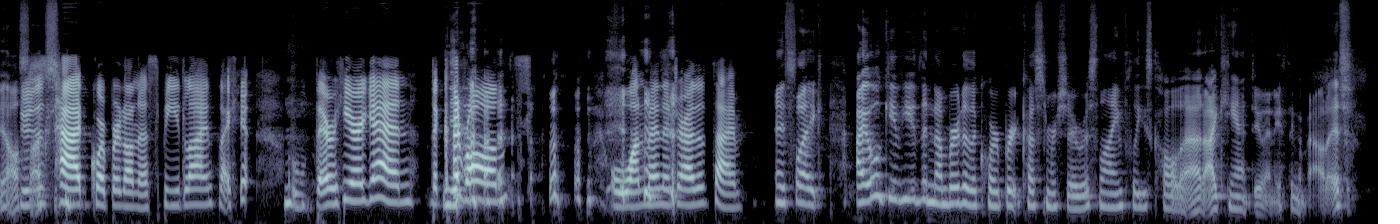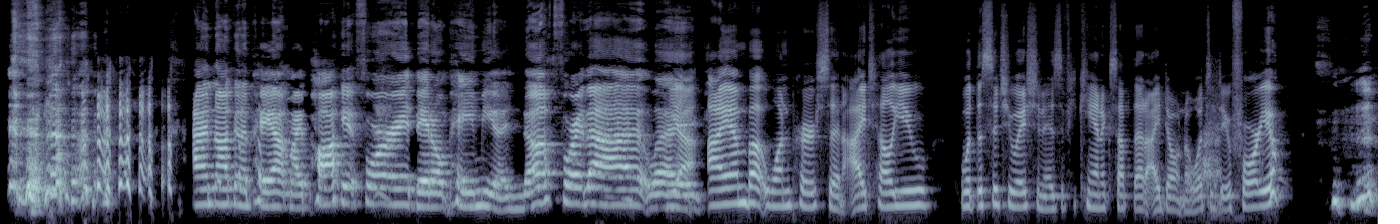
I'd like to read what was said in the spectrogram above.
It all You sucks. just had corporate on a speed line. Like, they're here again. The Yeah. One manager at a time. It's like, I will give you the number to the corporate customer service line. Please call that. I can't do anything about it. I'm not gonna pay out my pocket for it. They don't pay me enough for that. Like yeah, I am but one person. I tell you what the situation is. If you can't accept that, I don't know what to do for you.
